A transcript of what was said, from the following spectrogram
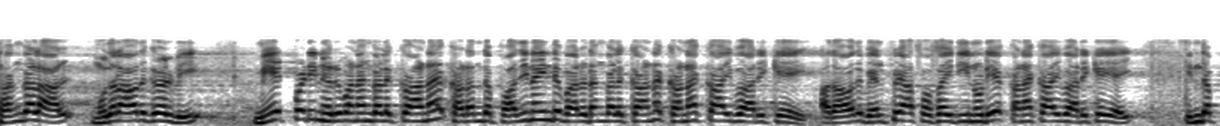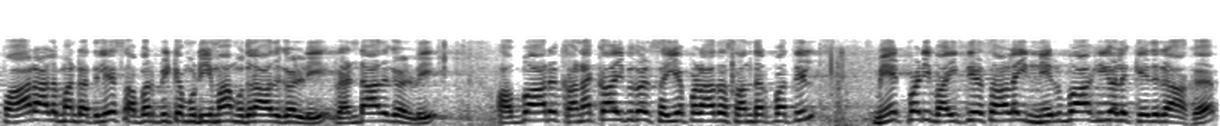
தங்களால் முதலாவது கேள்வி மேற்படி நிறுவனங்களுக்கான கடந்த பதினைந்து வருடங்களுக்கான கணக்காய்வு அறிக்கையை அதாவது வெல்ஃபேர் சொசைட்டியினுடைய கணக்காய்வு அறிக்கையை இந்த பாராளுமன்றத்திலே சமர்ப்பிக்க முடியுமா? முதலாவது கேள்வி. ரெண்டாவது கேள்வி அவ்வாறு கணக்காய்வுகள் செய்யப்படாத சந்தர்ப்பத்தில் மேற்படி வைத்தியசாலை நிர்வாகிகளுக்கு எதிராக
